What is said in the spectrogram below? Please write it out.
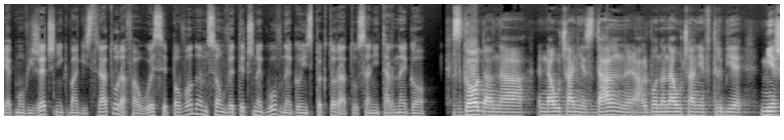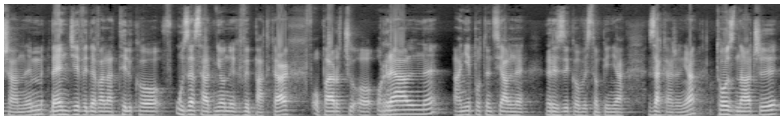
Jak mówi rzecznik magistratu Rafał Łysy, powodem są wytyczne Głównego Inspektoratu Sanitarnego. Zgoda na nauczanie zdalne albo na nauczanie w trybie mieszanym będzie wydawana tylko w uzasadnionych wypadkach w oparciu o realne, a nie potencjalne ryzyko wystąpienia zakażenia. To znaczy,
